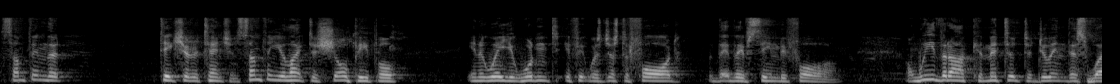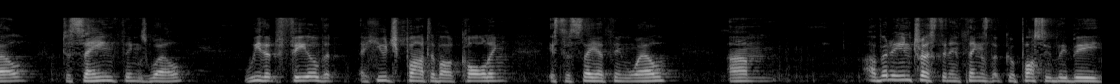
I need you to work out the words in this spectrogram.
something that takes your attention, something you like to show people in a way you wouldn't if it was just a Ford that they've seen before. And we that are committed to doing this well, to saying things well, we that feel that a huge part of our calling is to say a thing well, um, are very interested in things that could possibly be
